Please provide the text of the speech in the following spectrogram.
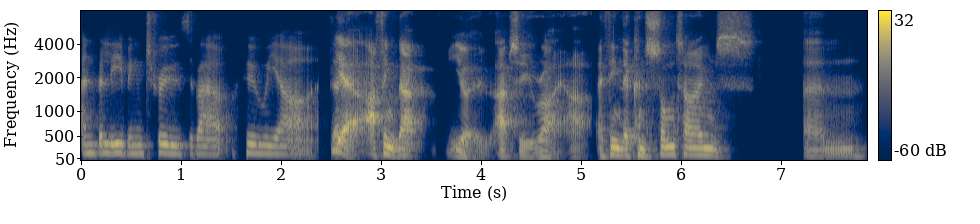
and believing truths about who we are. Yeah i think that you're absolutely right. I think there can sometimes um,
